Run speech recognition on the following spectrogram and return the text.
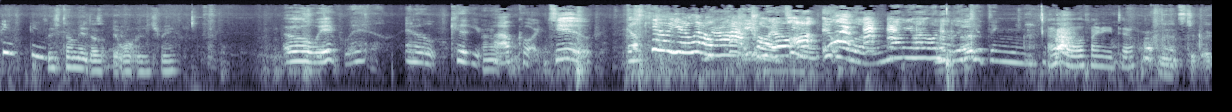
do, do. Please tell me it doesn't. It won't reach me. Oh, it will. And it'll kill your I don't- popcorn too. It'll kill your little popcorn Uh, too. it will. Mom, you might want to lift your thing. I will if I need to. That's too big.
